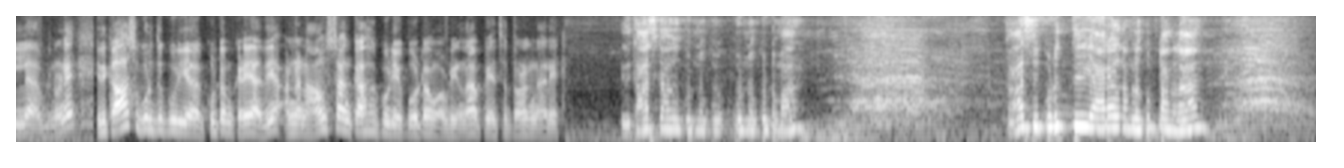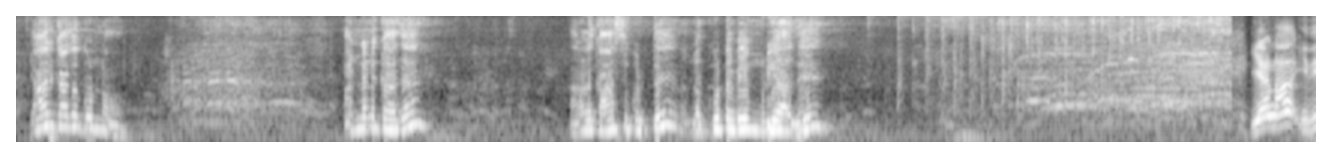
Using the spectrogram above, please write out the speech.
இல்லை அப்படின்னோடனே இது காசு கொடுத்து கூடிய கூட்டம் கிடையாது. அண்ணன் ஆம்ஸ்டாங்காக கூடிய கூட்டம் அப்படின்னு தான் பேச்ச தொடங்கினாரு. இது காசுக்காக கூட்டின கூட்டின கூட்டமா? காசு கொடுத்து யாராவது நம்மளை கூப்பிட்டாங்களா? யாருக்காக கூடணும் அண்ணனுக்காக? அதனால் காசு கொடுத்து நம்மளை கூட்டவே முடியாது. ஏன்னா இது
